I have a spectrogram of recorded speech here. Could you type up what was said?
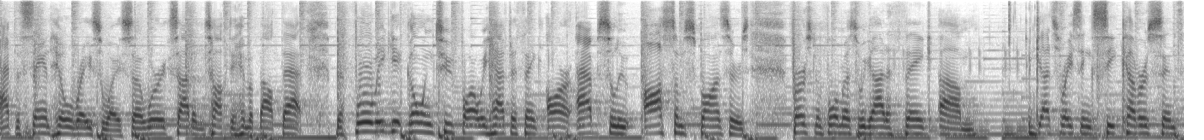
at the Sand Hill Raceway. So we're excited to talk to him about that. Before we get going too far, we have to thank our absolute awesome sponsors. First and foremost, we got to thank um, Guts Racing seat covers since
